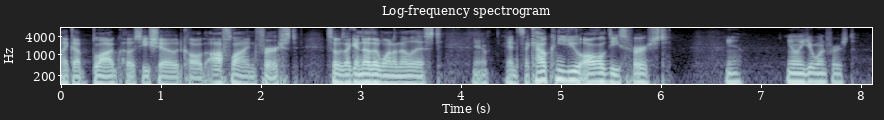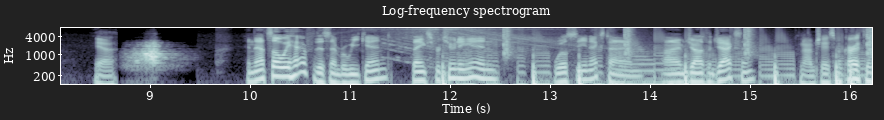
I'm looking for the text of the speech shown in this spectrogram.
like a blog post he showed called offline first, so it was like another one on the list. Yeah. and it's like how can you do all of these first? Yeah. You only get one first. Yeah. And that's all we have for this Ember weekend. Thanks for tuning in. We'll see you next time. I'm Jonathan Jackson. And I'm Chase McCarthy.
